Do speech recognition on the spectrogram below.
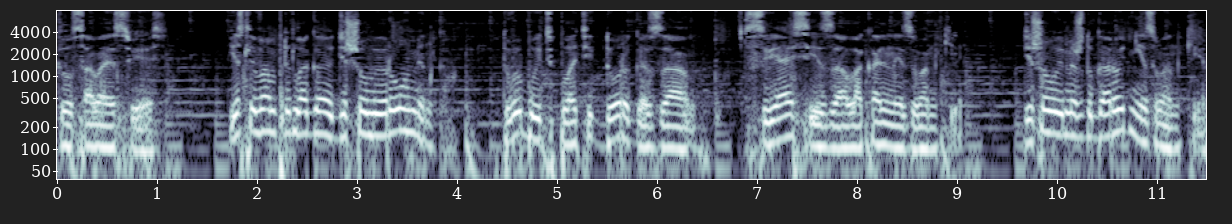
голосовая связь. Если вам предлагают дешевый роуминг, то вы будете платить дорого за связь и за локальные звонки. Дешевые междугородние звонки,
